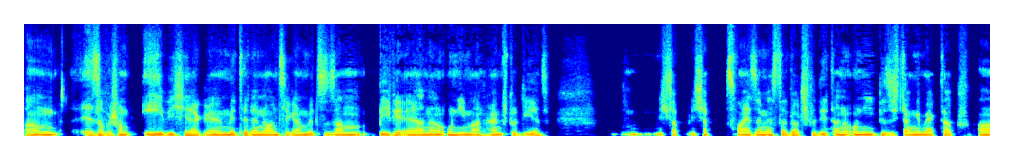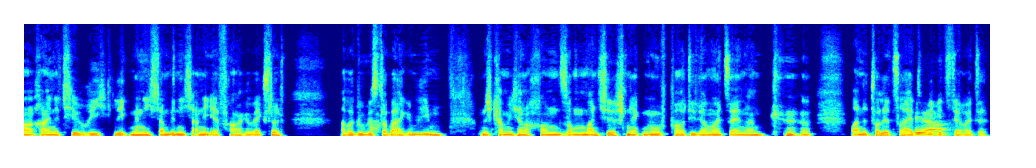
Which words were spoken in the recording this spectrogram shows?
Ähm, ist aber schon ewig her, gell? Mitte der 90er haben wir zusammen BWL an der Uni Mannheim studiert. Ich glaube, ich habe zwei Semester dort studiert an der Uni, bis ich dann gemerkt habe, äh, reine Theorie liegt mir nicht, dann bin ich an die FH gewechselt aber du bist dabei geblieben. Und ich kann mich ja noch an so manche Schneckenhofparty damals erinnern. War eine tolle Zeit. Ja. Wie geht's dir heute?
